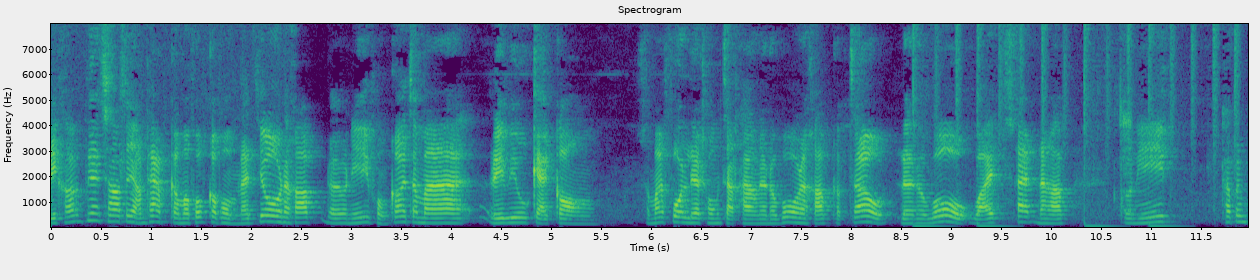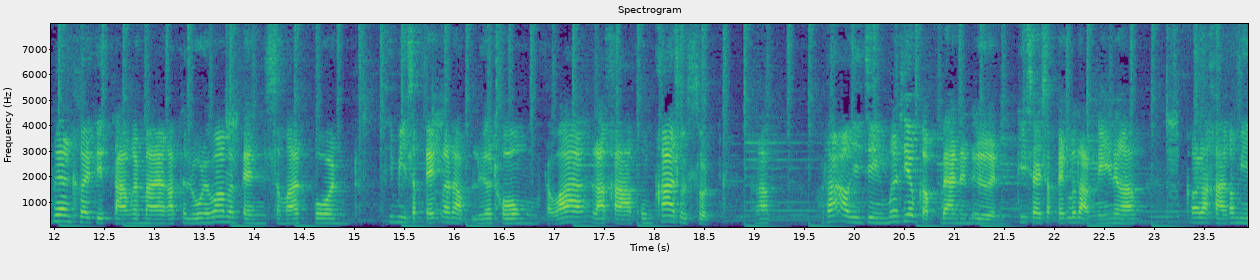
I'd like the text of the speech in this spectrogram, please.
ัสดีครับเพื่อนชาวสยามแทบกลับมาพบกับผมนัทโยนะครับ โดยวันนี้ผมก็จะมารีวิวแกะกล่องสมาร์ทโฟนเรือธงจากทาง Lenovo นะครับ กับเจ้า Lenovo White Z นะครับ ตัวนี้ถ้าเพื่อนๆเคยติดตามกันมาครับจะรู้เลยว่ามันเป็นสมาร์ทโฟนที่มีสเปคระดับเรือธงแต่ว่าราคาคุ้มค่าสุดๆนะครับเพราะถ้าเอาจริงๆ เมื่อเทียบกับแบรนด์อื่นๆ ที่ใช้สเปคระดับนี้นะครับ ก็ราคาก็มี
